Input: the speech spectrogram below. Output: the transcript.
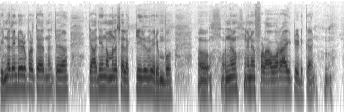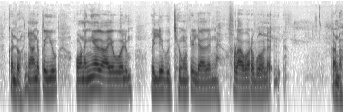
പിന്നെ ഇതിന്റെ ഒരു പ്രത്യേകത എന്ന് വെച്ചാൽ ആദ്യം നമ്മൾ സെലക്ട് ചെയ്ത് വരുമ്പോൾ ഒന്ന് ഇങ്ങനെ ഫ്ലവറായിട്ട് എടുക്കാൻ. കണ്ടോ ഞാനിപ്പോൾ ഈ ഉണങ്ങിയ കായ പോലും വലിയ ബുദ്ധിമുട്ടില്ലാതെ തന്നെ ഫ്ലവർ പോലെ കണ്ടോ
